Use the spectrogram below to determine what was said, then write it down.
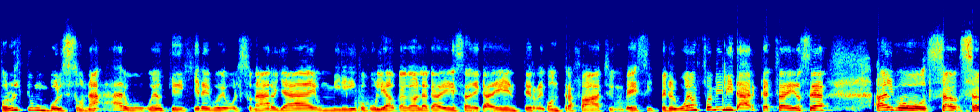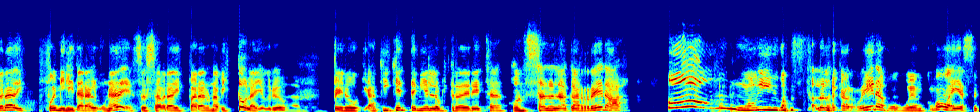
por último, un Bolsonaro, un weón que dijera que Bolsonaro ya es un milico culiado cagado en la cabeza, decadente, recontrafacho, imbécil, pero el weón fue militar, ¿cachai? O sea, algo sabrá, fue militar alguna vez, sabrá disparar una pistola, yo creo. Pero aquí, ¿quién tenía en la ultraderecha? Gonzalo La Carrera. ¡Oh! Uy, Gonzalo La Carrera, pues, weón. ¿Cómo vaya a ser?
